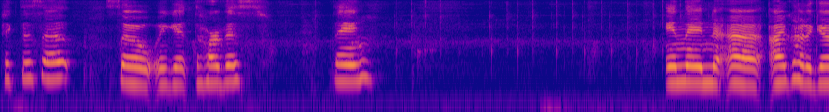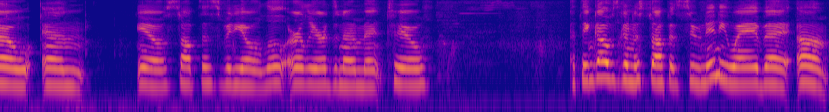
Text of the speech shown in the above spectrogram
pick this up so we get the harvest thing. And then uh, I gotta go and, you know, stop this video a little earlier than I meant to. I think I was gonna stop it soon anyway, but, um,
